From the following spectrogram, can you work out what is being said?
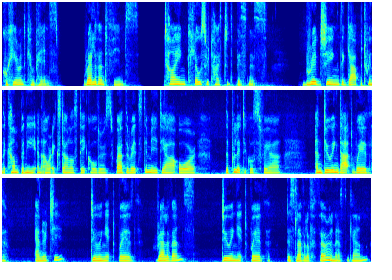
coherent campaigns, relevant themes, tying closer ties to the business, bridging the gap between the company and our external stakeholders, whether it's the media or the political sphere, and doing that with energy, doing it with relevance, doing it with this level of thoroughness again,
